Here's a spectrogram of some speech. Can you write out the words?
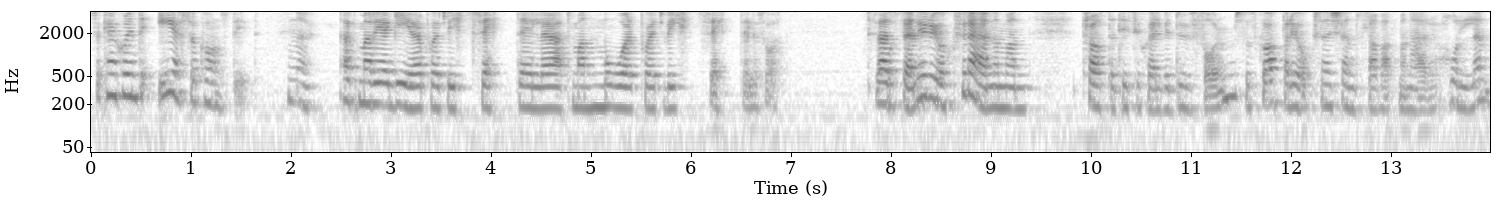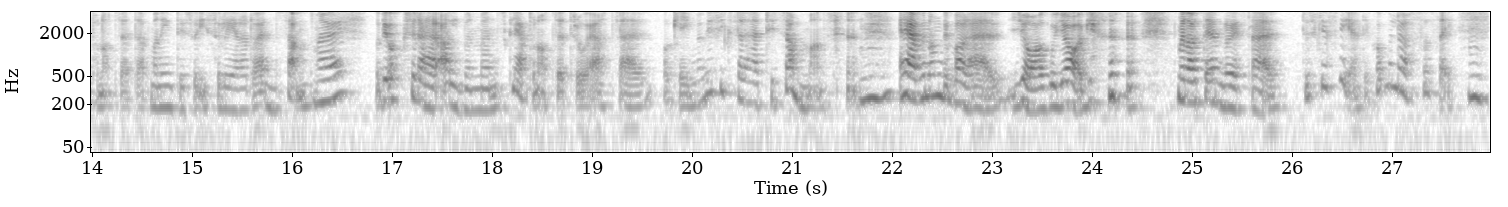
så kanske det inte är så konstigt. Nej. Att man reagerar på ett visst sätt eller att man mår på ett visst sätt eller så. så Och att, sen är det ju också det här när man pratar till sig själv i du-form så skapar det ju också en känsla av att man är hållen på något sätt. Att man inte är så isolerad och ensam. nej. Och det är också det här allmänmänskliga på något sätt tror jag. Att så här, okej, men vi fixar det här tillsammans. Mm. Även om det bara är jag och jag. men att det ändå är så här, du ska se, det kommer lösa sig. Mm.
